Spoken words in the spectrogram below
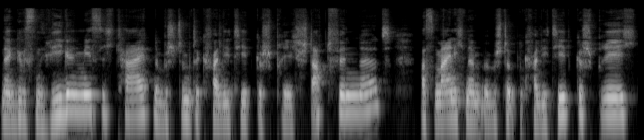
einer gewissen Regelmäßigkeit eine bestimmte Qualität Gespräch stattfindet. Was meine ich mit einem bestimmten Qualität Gespräch?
